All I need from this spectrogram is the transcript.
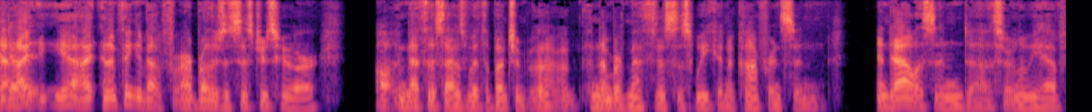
yeah, know, I, that- yeah. I, and I'm thinking about for our brothers and sisters who are uh, Methodists. I was with a bunch of uh, a, number of Methodists this week in a conference in in Dallas, and uh, certainly we have.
